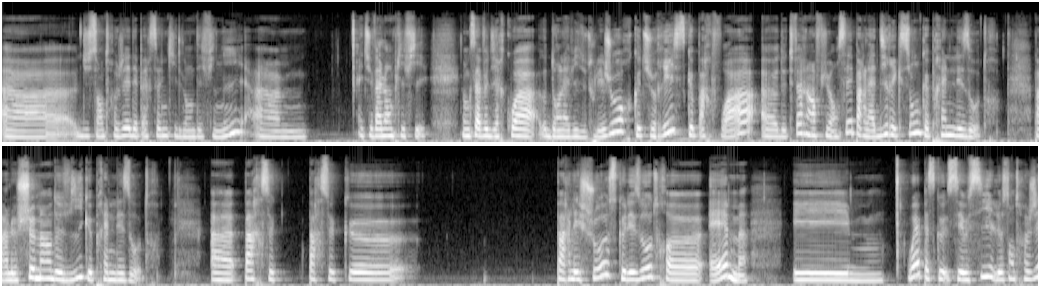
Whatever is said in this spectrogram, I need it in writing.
euh, du centre G des personnes qui l'ont défini et tu vas l'amplifier. Donc ça veut dire quoi dans la vie de tous les jours? Que tu risques parfois de te faire influencer par la direction que prennent les autres, par le chemin de vie que prennent les autres. Euh, parce, parce que par les choses que les autres euh, aiment. Et mm, ouais parce que c'est aussi le centre G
